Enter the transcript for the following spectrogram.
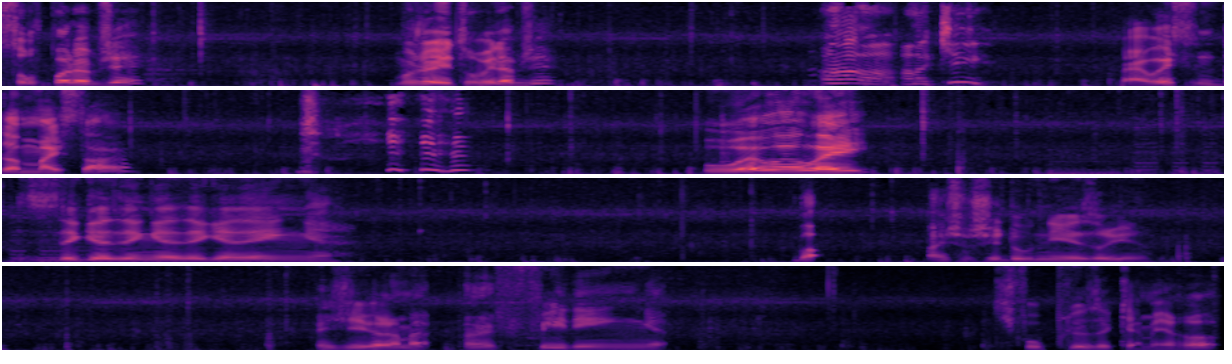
Tu trouves pas l'objet? Moi, j'avais trouvé l'objet. Ah, ok. Ben oui, c'est une Dumbmeister. ouais, ouais, ouais. Zigazing, zigazing. Bon, on va chercher d'autres niaiseries. là. Mais j'ai vraiment un feeling qu'il faut plus de caméras.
